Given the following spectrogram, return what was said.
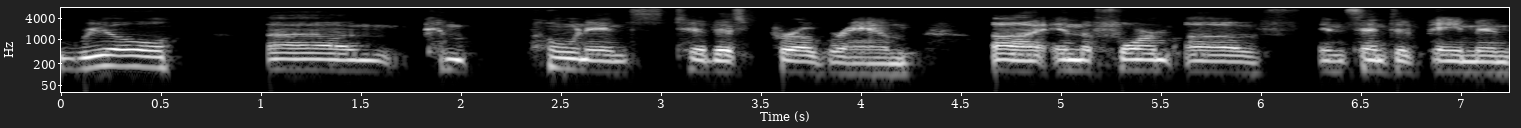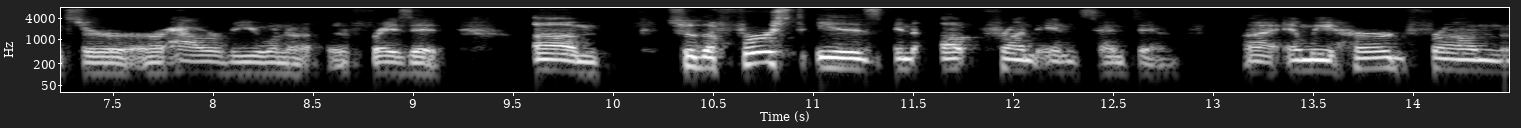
real um, components to this program uh, in the form of incentive payments or, or however you want to phrase it. Um, so the first is an upfront incentive. Uh, and we heard from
